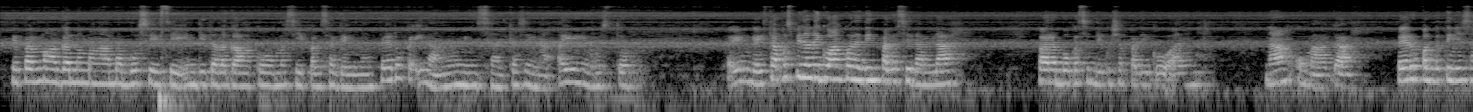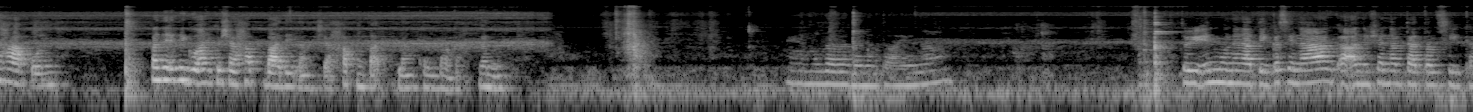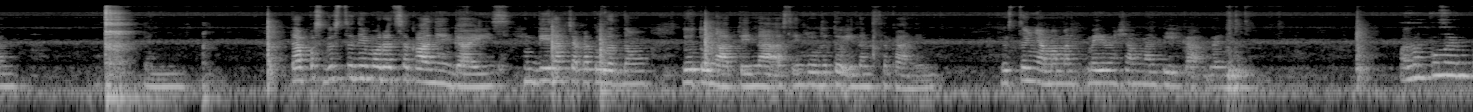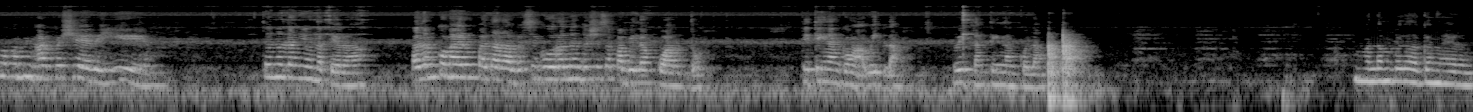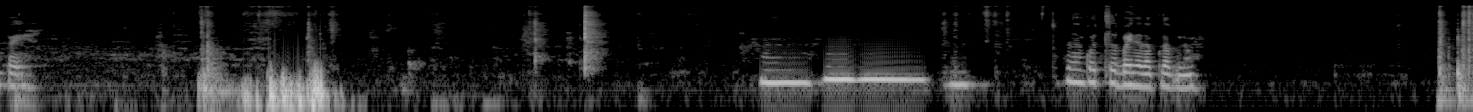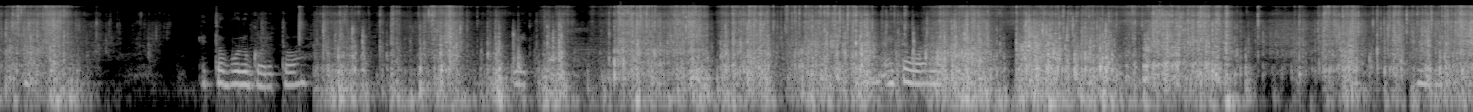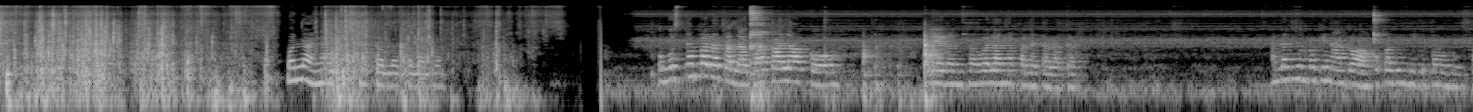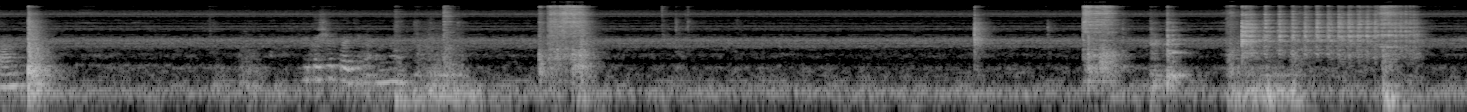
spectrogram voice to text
Kaya pag mga ganun mga mabusisi, hindi talaga ako masipag sa ganyan. Pero kailangan minsan kasi nga, ayun yung gusto. Ayun guys. Tapos pinaliguan ko na din pala si Lamla. Para bukas hindi ko siya paliguan ng umaga. Pero pagdating niya sa hapon, paliguan ko siya, half body lang siya. Half bath lang kumbaga. Ganun. Ayan, maglalagay na tayo ng tuyuin muna natin kasi nag, ah, ano siya, nagtatalsikan. Ganyan. Tapos gusto ni Murat sa kanin, guys. Hindi lang siya katulad ng luto natin na as in lulutuin lang sa kanin. Gusto niya, mayroon siyang mantika. Ganyan. Alam ko mayroon pa kaming arpa sherry eh. Ito na lang yung natira. Alam ko mayroon pa talaga. Siguro nandun siya sa kabilang kwarto. Titingnan ko nga. Wait lang. Wait lang, tingnan ko lang. Alam ko talaga mayroon pa eh. Alam ko sabay nalaglag, no? Ito bulgur to. Wait lang. Ito wala. Wala na, ubus na pala talaga. Ubus na pala talaga. Akala ko, meron pa. Wala na pala talaga. Alam mo ba ginagawa ko pag hindi ko pa ubusan? Hindi ko siya pwedeng ano.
